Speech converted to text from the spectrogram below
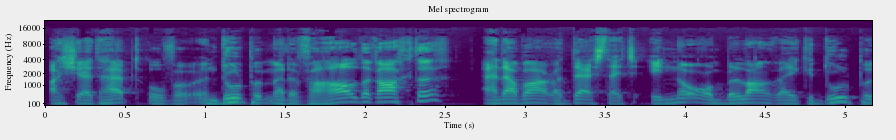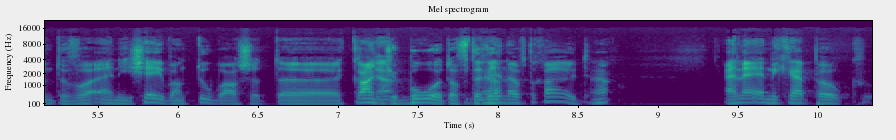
als je het hebt over een doelpunt met een verhaal erachter, en daar waren destijds enorm belangrijke doelpunten voor NEC, want toen was het eh kantje Ja. boord of erin Ja. of eruit. Ja. En, en ik heb ook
